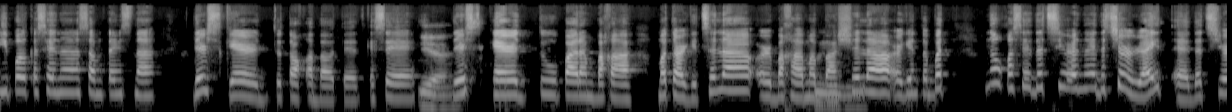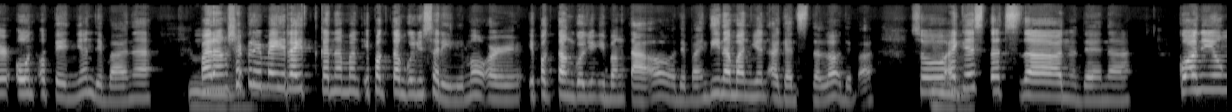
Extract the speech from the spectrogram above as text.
people kasi na sometimes na they're scared to talk about it kasi Yeah. they're scared to parang baka ma-target sila or baka mabash Mm. sila or ganito. But no, kasi that's your ano, eh, that's your right eh. That's your own opinion, 'di ba? Na parang Mm. syempre may right ka naman ipagtanggol yung sarili mo or ipagtanggol yung ibang tao, 'di ba? Hindi naman 'yun against the law, 'di ba? So I Mm. guess that's the ano din na kung ano yung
